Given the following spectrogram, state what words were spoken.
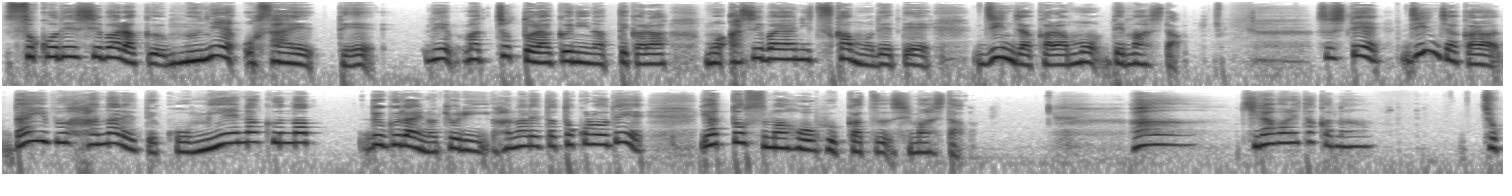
そこでしばらく胸押さえてで、まあ、ちょっと楽になってからもう足早に塚も出て神社からも出ました。そして神社からだいぶ離れてこう見えなくなるぐらいの距離離れたところでやっとスマホ復活しました。あー嫌われたかな。直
